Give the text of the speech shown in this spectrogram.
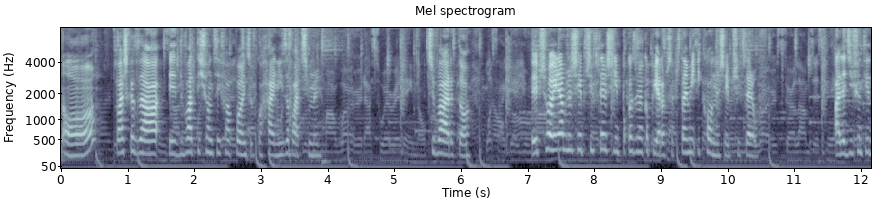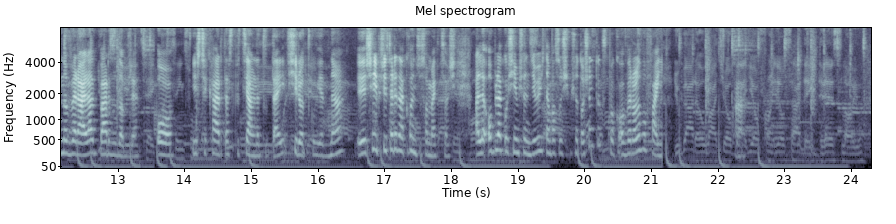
No. Paczka za y, 2000 fapońców, kochani, zobaczmy. Czy warto? Y, Przypominam, że shapeshifter się nie pokazują jako pierwsze, przynajmniej ikony shapeshifterów. Ale 91 Verala, bardzo dobrze. O, jeszcze karta specjalna tutaj, w środku jedna. Y, na końcu są jak coś. Ale oblak 89, na was 88, to spoko, overallowo fajnie. A.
